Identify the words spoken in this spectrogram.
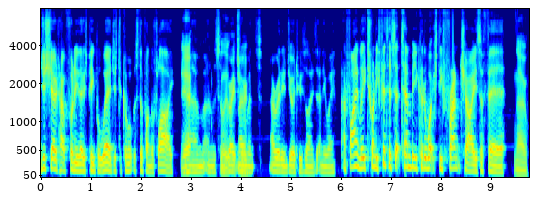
Just showed how funny those people were just to come up with stuff on the fly. Yeah, um, and some great true. moments. I really enjoyed Whose Line Is It Anyway. And finally, 25th of September, you could have watched the franchise affair. No,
